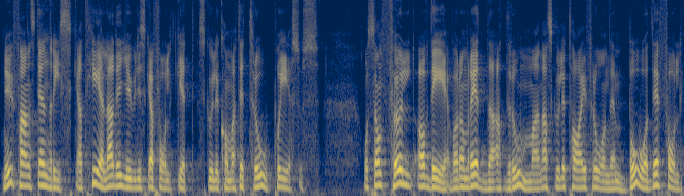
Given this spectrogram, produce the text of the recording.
nu fanns det en risk att hela det judiska folket skulle komma till tro på Jesus. Och som följd av det var de rädda att romarna skulle ta ifrån dem både, folk,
